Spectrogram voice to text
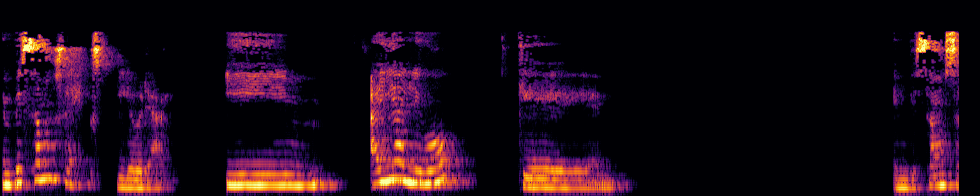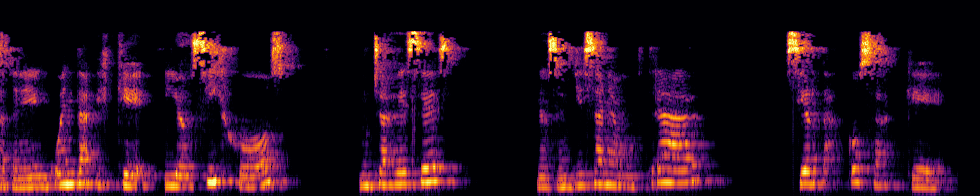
empezamos a explorar. Y hay algo que empezamos a tener en cuenta, es que los hijos muchas veces nos empiezan a mostrar ciertas cosas que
